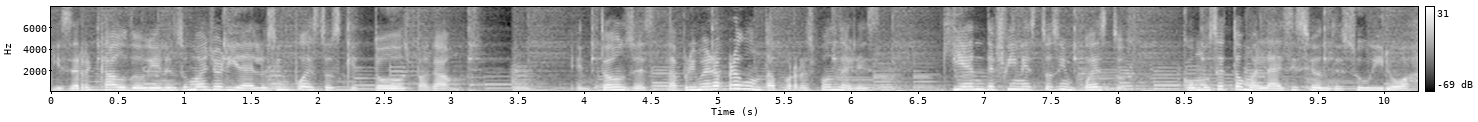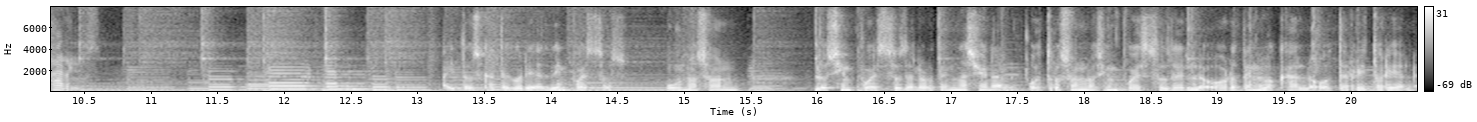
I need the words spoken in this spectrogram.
y ese recaudo viene en su mayoría de los impuestos que todos pagamos. Entonces, la primera pregunta por responder es, ¿quién define estos impuestos? ¿Cómo se toma la decisión de subir o bajarlos? Hay dos categorías de impuestos. Uno son los impuestos del orden nacional, otros son los impuestos del orden local o territorial.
